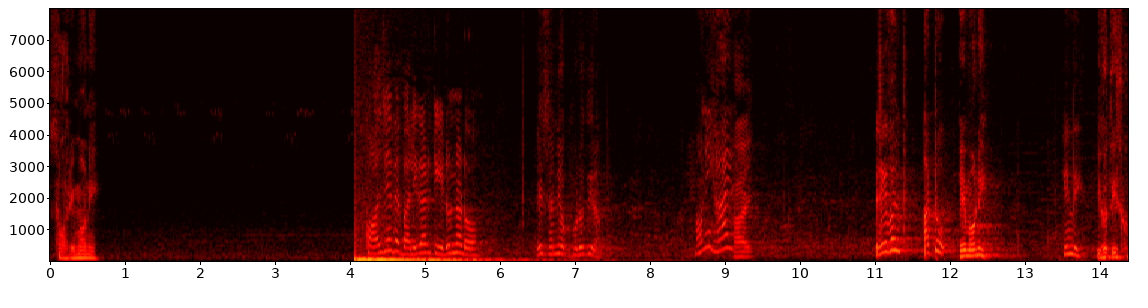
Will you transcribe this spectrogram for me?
సారీ మౌని కాల్ చేయవే బలిగాడికి ఏడున్నాడో. ఏ సన్నీ ఒక ఫోటో తీరా? మౌని హాయ్ హాయ్ రేవంత్ అటు. ఏ మౌని? ఏంది? ఇగో తీసుకో.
